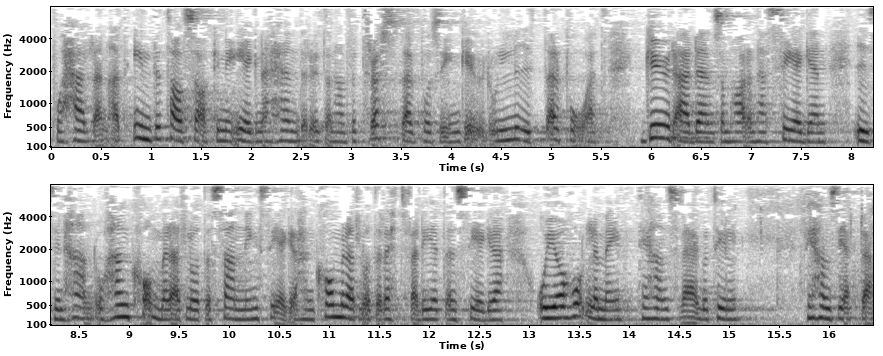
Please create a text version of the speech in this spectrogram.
på Herren. Att inte ta saken i egna händer utan han förtröstar på sin Gud och litar på att Gud är den som har den här segern i sin hand. Och han kommer att låta sanning segra. Han kommer att låta rättfärdigheten segra. Och jag håller mig till hans väg och till, till hans hjärta.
